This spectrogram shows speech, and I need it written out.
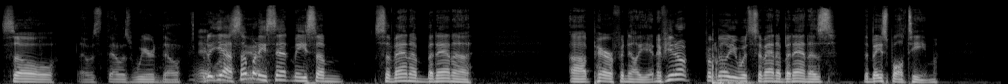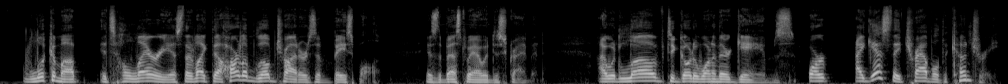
So that was that was weird though. It but yeah, was, somebody yeah. sent me some Savannah banana uh, paraphernalia. And if you're not familiar with Savannah Bananas, the baseball team, look them up. It's hilarious. They're like the Harlem Globetrotters of baseball, is the best way I would describe it. I would love to go to one of their games, or I guess they travel the country.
